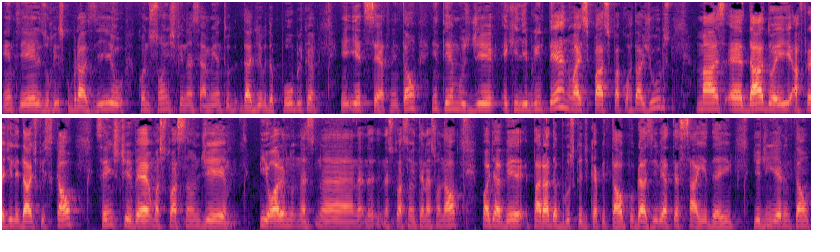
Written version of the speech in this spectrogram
entre eles o risco Brasil, condições de financiamento da dívida pública e, e etc. Então, em termos de equilíbrio interno, há espaço para cortar juros, mas é, dado aí a fragilidade fiscal, se a gente tiver uma situação de piora na, na, na, situação internacional, pode haver parada brusca de capital para o Brasil e até saída aí de dinheiro. Então,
